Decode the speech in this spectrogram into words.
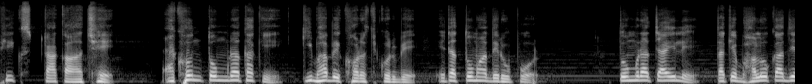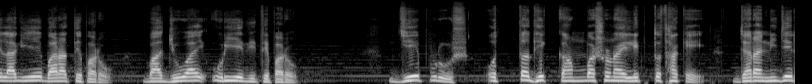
ফিক্সড টাকা আছে। এখন তোমরা তাকে কীভাবে খরচ করবে, এটা তোমাদের উপর। তোমরা চাইলে তাকে ভালো কাজে লাগিয়ে বাড়াতে পারো বা জুয়ায় উড়িয়ে দিতে পারো। যে পুরুষ অত্যাধিক কামবাসনায় লিপ্ত থাকে, যারা নিজের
